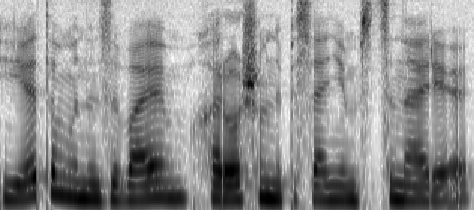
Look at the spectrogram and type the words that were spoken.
И это мы называем хорошим написанием сценария.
